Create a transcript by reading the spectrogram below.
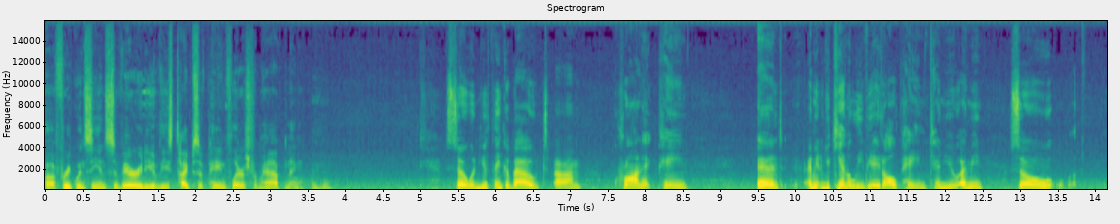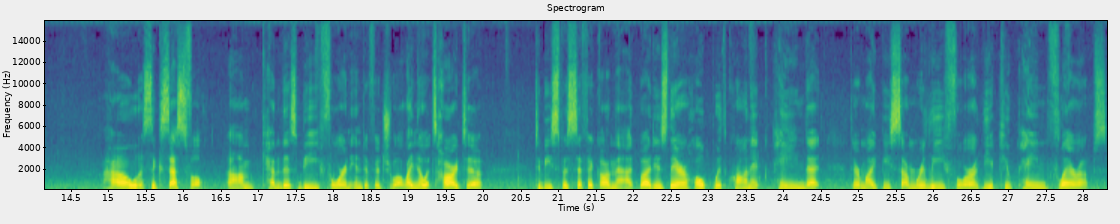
uh, frequency and severity of these types of pain flares from happening. Mm-hmm. So when you think about um, chronic pain, and I mean, you can't alleviate all pain, can you? I mean, so, how successful um, can this be for an individual? I know it's hard to to be specific on that, but is there hope with chronic pain that there might be some relief for the acute pain flare-ups?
